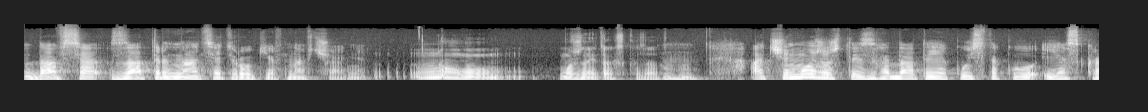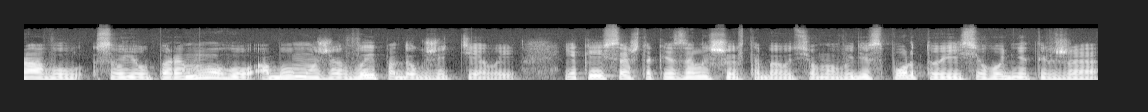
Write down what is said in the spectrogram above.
дався за 13 років навчання. Ну, можна і так сказати. А чи можеш ти згадати якусь таку яскраву свою перемогу або, може, випадок життєвий, який все ж таки залишив тебе у цьому виді спорту, і сьогодні ти вже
